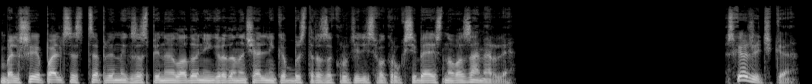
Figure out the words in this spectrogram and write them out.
большие пальцы сцепленных за спиной ладоней градоначальника быстро закрутились вокруг себя и снова замерли. Скажите-ка,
